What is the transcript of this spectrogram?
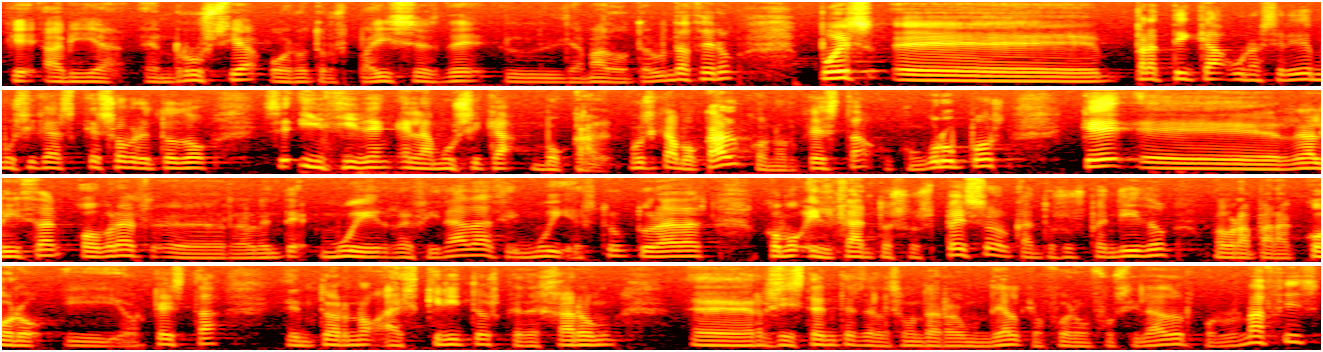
que había en Rusia o en otros países del llamado telón de acero, pues eh, practica una serie de músicas que sobre todo se inciden en la música vocal. Música vocal con orquesta o con grupos que realizan obras realmente muy refinadas y muy estructuradas, como el canto sospeso, el canto suspendido, una obra para coro y orquesta, en torno a escritos que dejaron eh, resistentes de la Segunda Guerra Mundial que fueron fusilados por los nazis,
